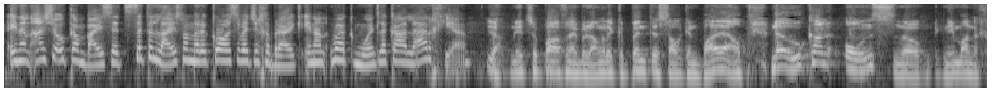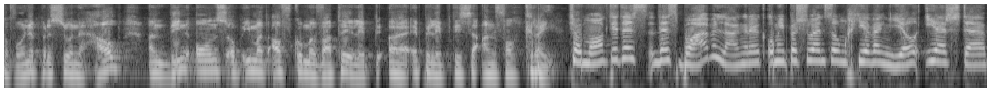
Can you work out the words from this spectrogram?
En dan as jy ook kan bysit, sit 'n lys van medikasie wat jy gebruik en dan ook moontlike allergie. Ja, net so 'n paar van die belangrike punte sal kan baie help. Nou, hoe kan ons nou, ek neem aan 'n gewone persoon help indien ons op iemand afkom wat 'n uh, epileptiese aanval kry? Ja, maak dit is dis baie belangrik om die persoon se omgewing heel eerste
